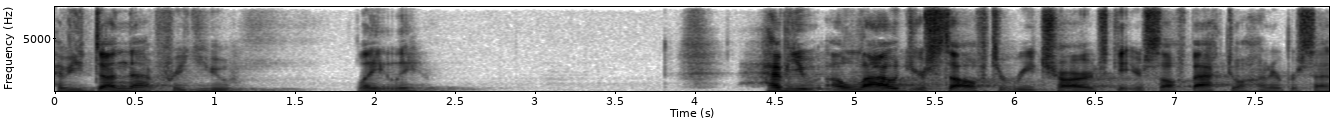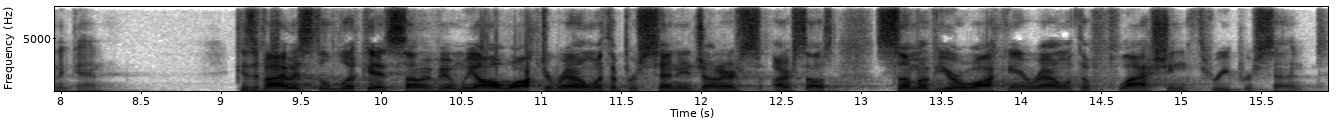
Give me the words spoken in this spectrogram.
Have you done that for you lately? Have you allowed yourself to recharge, get yourself back to 100% again? Because if I was to look at some of you, and we all walked around with a percentage on our, ourselves, some of you are walking around with a flashing 3%.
